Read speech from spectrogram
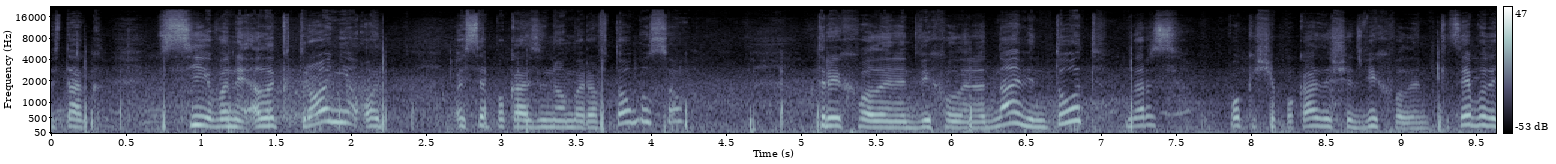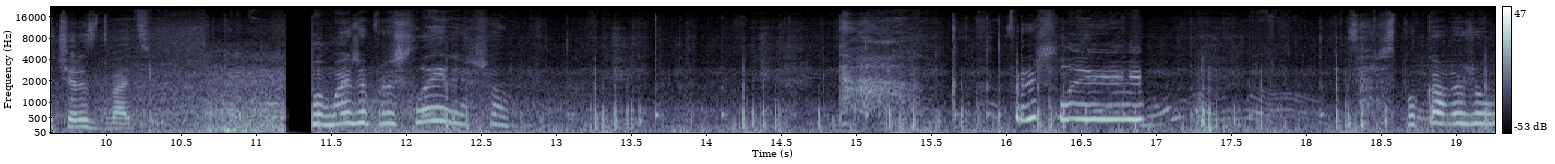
Ось так. Всі вони електронні. От ось це показує номер автобусу. Три хвилини, дві хвилини одна. Він тут. Зараз поки що показує, що дві хвилинки. Це буде через 20. Ми майже прийшли, чи що? Так, прийшли. Зараз покажу.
